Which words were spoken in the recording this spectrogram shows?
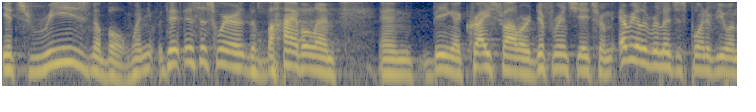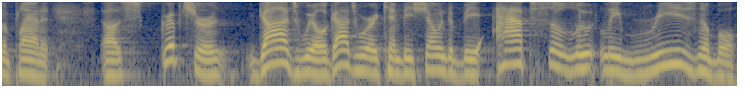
it's reasonable. When this is where the Bible and, and being a Christ follower differentiates from every other religious point of view on the planet uh, Scripture, God's will, God's word can be shown to be absolutely reasonable.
